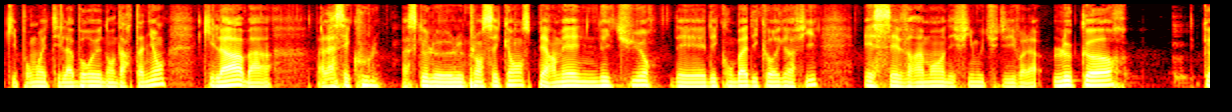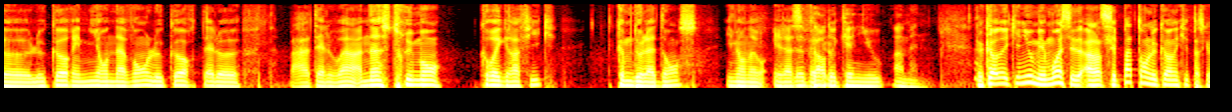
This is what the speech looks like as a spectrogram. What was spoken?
qui pour moi était laborieux dans D'Artagnan, qui là, bah, bah là c'est cool. Parce que le, le plan séquence permet une lecture des, des combats, des chorégraphies. Et c'est vraiment des films où tu te dis, voilà, le corps, que le corps est mis en avant, le corps tel, euh, bah, tel voilà, un instrument chorégraphique, comme de la danse, il met en avant. Et là, Le corps de. Kenyu. Amen. Le cœur de Kenyu, mais moi, c'est alors c'est pas tant le cœur de Kenyu, parce que.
